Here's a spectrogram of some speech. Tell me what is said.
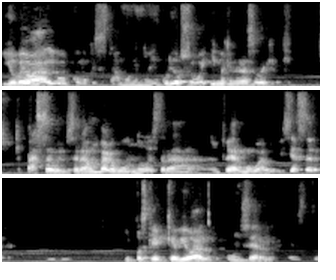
y yo veo algo como que se estaba moviendo bien curioso, güey, y me genera eso de que, ¿qué, pasa, güey? ¿Será un vagabundo? ¿Estará enfermo o algo? Y se acerca. Y pues que, que vio a un ser este,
